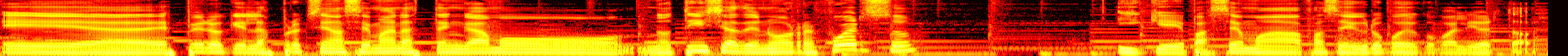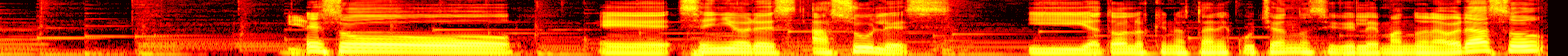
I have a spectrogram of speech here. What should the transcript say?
Eh, espero que en las próximas semanas tengamos noticias de nuevos refuerzos y que pasemos a fase de grupo de Copa Libertadores. Bien. Eso, eh, señores azules y a todos los que nos están escuchando, así que les mando un abrazo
